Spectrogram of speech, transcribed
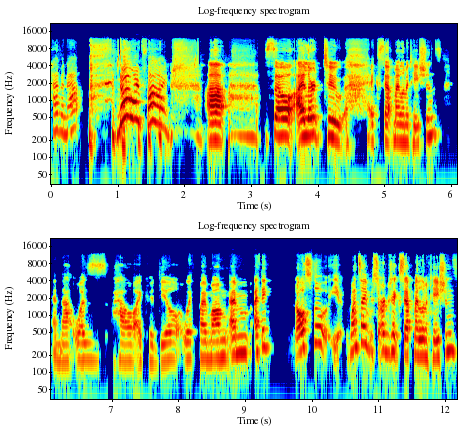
have a nap. no, I'm fine. Uh, so I learned to accept my limitations, and that was how I could deal with my mom. I'm, I think also once i started to accept my limitations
